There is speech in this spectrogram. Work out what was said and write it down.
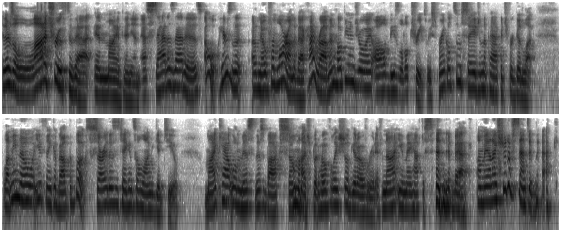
There's a lot of truth to that, in my opinion. As sad as that is. Oh, here's the, a note from Laura on the back. Hi, Robyn. Hope you enjoy all of these little treats. We sprinkled some sage in the package for good luck. Let me know what you think about the books. Sorry this has taken so long to get to you. My cat will miss this box so much, but hopefully she'll get over it. If not, you may have to send it back. Oh man, I should have sent it back.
